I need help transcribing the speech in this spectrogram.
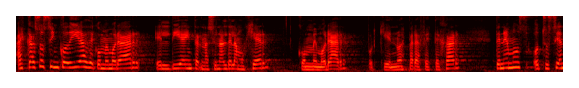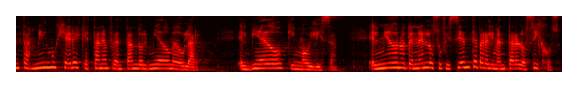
A escasos cinco días de conmemorar el Día Internacional de la Mujer, conmemorar, porque no es para festejar, tenemos 800.000 mujeres que están enfrentando el miedo medular, el miedo que inmoviliza, el miedo a no tener lo suficiente para alimentar a los hijos,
